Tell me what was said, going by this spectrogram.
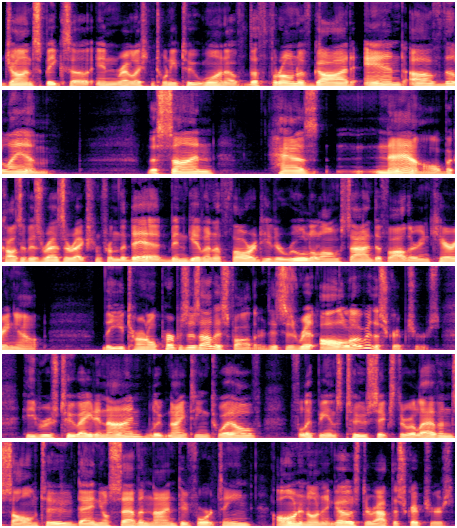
John speaks uh, in Revelation 22 1 of the throne of God and of the Lamb. The Son has now, because of his resurrection from the dead, been given authority to rule alongside the Father in carrying out the eternal purposes of his Father. This is writ all over the Scriptures. Hebrews 2 8 and 9, Luke 19 12, Philippians 2 6 through 11, Psalm 2, Daniel 7 9 through 14. On and on it goes throughout the Scriptures.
